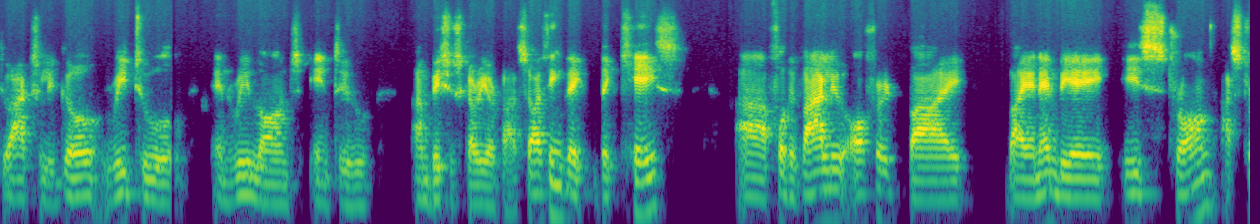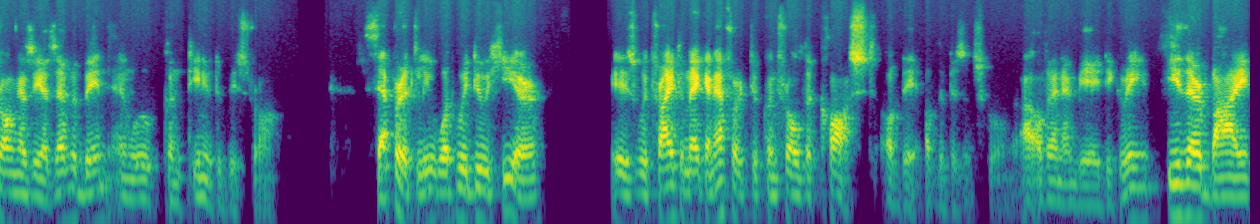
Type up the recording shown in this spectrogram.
to actually go retool and relaunch into ambitious career paths. So I think the, the case uh, for the value offered by, by an MBA is strong, as strong as it has ever been, and will continue to be strong. Separately, what we do here is we try to make an effort to control the cost of the of the business school uh, of an MBA degree, either by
